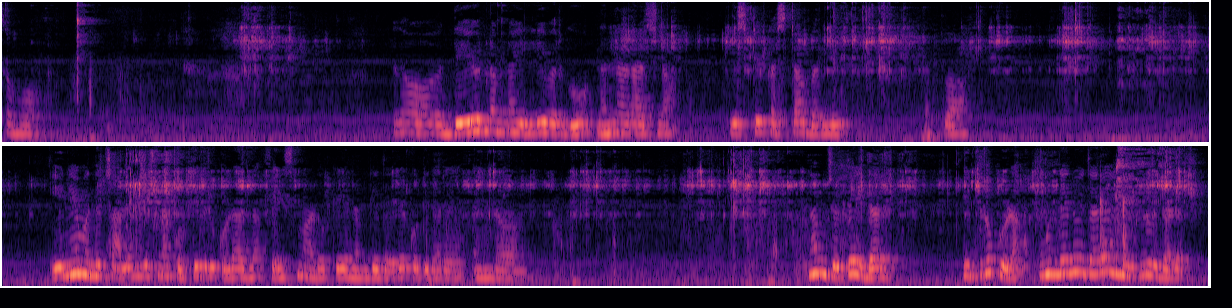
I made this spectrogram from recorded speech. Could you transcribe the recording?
ಸೊ ದೇವ್ರು ನಮ್ಮನ್ನ ಇಲ್ಲಿವರೆಗೂ, ನನ್ನ ರಾಜನ ಎಷ್ಟೇ ಕಷ್ಟ ಬರಲಿ ಅಥವಾ ಏನೇ ಒಂದು ಚಾಲೆಂಜಸ್ನ ಕೊಟ್ಟಿದ್ರು ಕೂಡ ಅದನ್ನ ಫೇಸ್ ಮಾಡೋಕ್ಕೆ ನಮಗೆ ಧೈರ್ಯ ಕೊಟ್ಟಿದ್ದಾರೆ ಆ್ಯಂಡ್ ನಮ್ಮ ಜೊತೆ ಇದ್ದಾರೆ. ಇದ್ದರೂ ಕೂಡ, ಮುಂದೆನೂ ಇದ್ದಾರೆ ಆ್ಯಂಡ್ ಈಗಲೂ ಇದ್ದಾರೆ.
